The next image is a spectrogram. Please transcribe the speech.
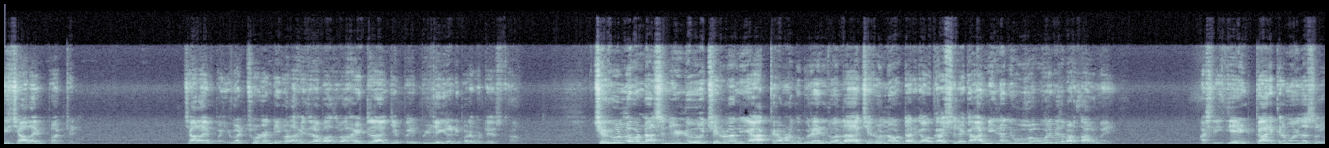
ఇది చాలా ఇంపార్టెంట్. చాలా ఇంపార్టెంట్ ఇవాళ చూడండి ఇవాళ హైదరాబాద్లో హైడ్రా అని చెప్పి బిల్డింగ్లన్నీ పడగొట్టేస్తాం. చెరువుల్లో ఉండాల్సిన నీళ్ళు చెరువులన్నీ ఆక్రమణకు గురైనందువల్ల చెరువుల్లో ఉండడానికి అవకాశం లేక ఆ నీళ్ళన్నీ ఊ ఊరి మీద పడతా ఉన్నాయి. అసలు ఇదేంటి కార్యక్రమం ఇది అసలు?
